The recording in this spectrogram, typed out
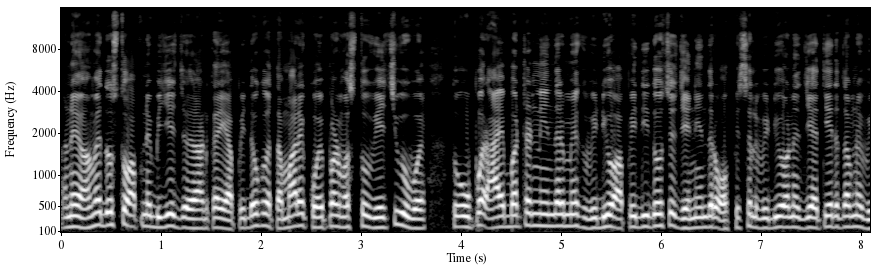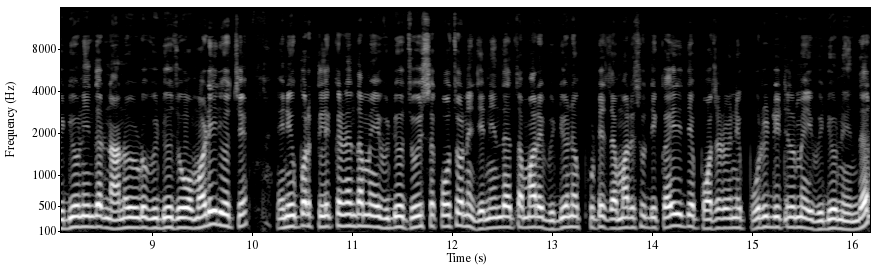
અને હવે દોસ્તો, આપને બીજી જાણકારી આપી દઉં કે તમારે કોઈ પણ વસ્તુ વેચવી હોય, તો ઉપર આઈ બટનની અંદર મેં એક વીડિયો આપી દીધો છે, જેની અંદર ઓફિશિયલ વીડિયો અને જે અત્યારે તમને વિડીયોની અંદર નાનો એવડો વીડિયો જોવા મળી રહ્યો છે, એની ઉપર ક્લિક કરીને તમે એ વીડિયો જોઈ શકો છો અને જેની અંદર તમારે વિડીયોને ફૂટેજ અમારી સુધી કઈ રીતે પહોંચાડવાની, પૂરી ડિટેલ મેં એ વિડીયોની અંદર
